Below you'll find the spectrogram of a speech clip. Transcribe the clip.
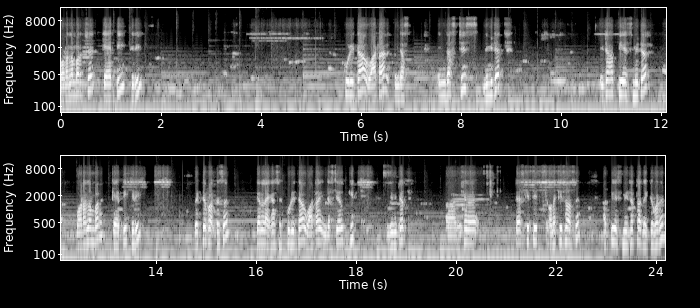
model number হচ্ছে কেপি থ্রি কুড়িটা ওয়াটার ইন্ডাস্ট্রিজ লিমিটেড এটা PS meter model number KP three দেখতে পাচ্ছেন এখানে লেখা আছে কুড়িটা ওয়াটার ইন্ডাস্ট্রিয়াল কিট লিমিটেড আর এখানে টেস্ট কিট অনেক কিছু আছে। আর পিএস মিটারটা দেখতে পারেন।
